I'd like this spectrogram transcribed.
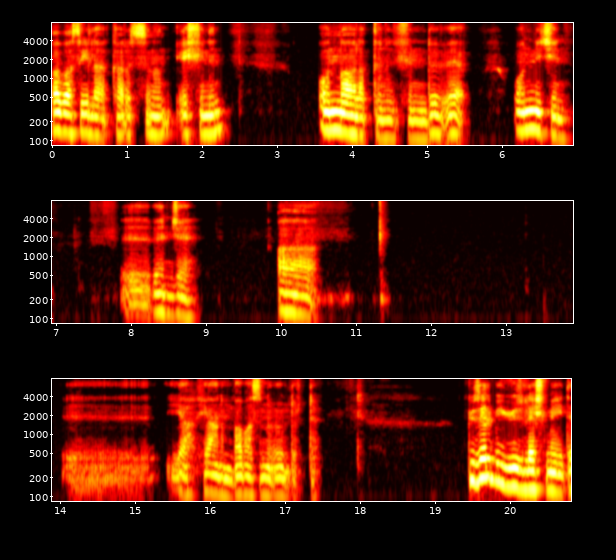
babasıyla karısının eşinin onu ağlattığını düşündü ve onun için eee, bence A Yahya'nın babasını öldürttü. Güzel bir yüzleşmeydi.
